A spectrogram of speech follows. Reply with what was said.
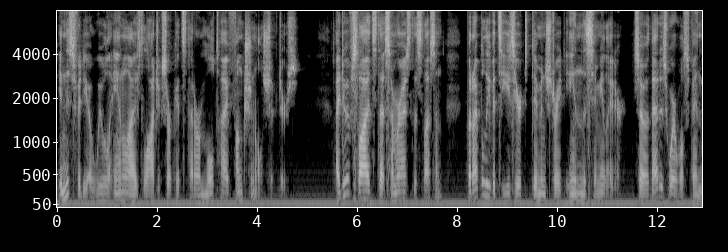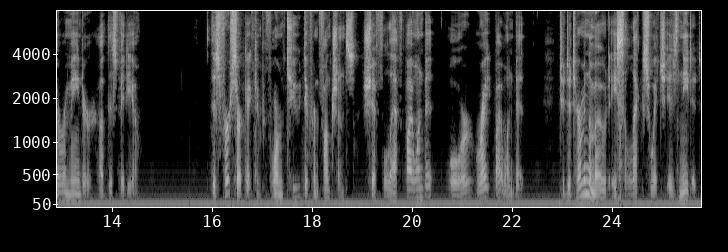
In this video we will analyze logic circuits that are multifunctional shifters. I do have slides that summarize this lesson, but I believe it's easier to demonstrate in the simulator, so that is where we'll spend the remainder of this video. This first circuit can perform two different functions, shift left by one bit or right by one bit. To determine the mode, a select switch is needed.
